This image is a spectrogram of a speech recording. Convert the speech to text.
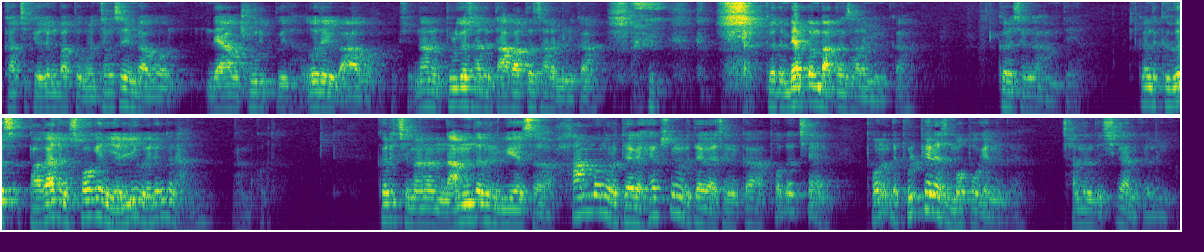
같이 교정받던 원창 스님하고 내하고 둘이 뿌이다. 어딜 하고. 혹시 나는 불교 사전 다 봤던 사람이니까. 그래도 몇 번 봤던 사람이니까. 그렇게 생각하면 돼요. 그런데 그것 봐가지고 속에는 열리고 이런 건 아니에요. 아무것도. 그렇지만은 남들을 위해서 한문으로 대가 핵순으로 대가 있으니까 도대체 보는데 불편해서 못 보겠는 거야. 찾는데 시간이 걸리고.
